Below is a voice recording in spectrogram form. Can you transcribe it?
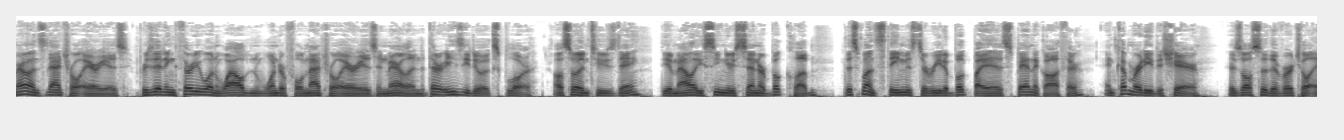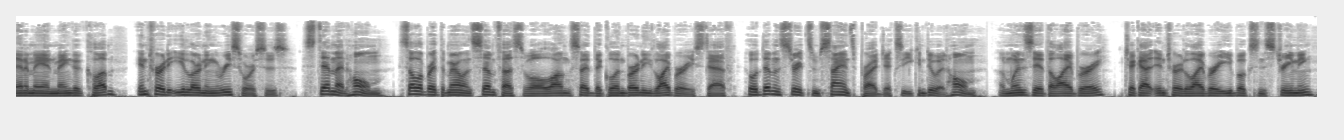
Maryland's natural areas, presenting 31 wild and wonderful natural areas in Maryland that are easy to explore. Also on Tuesday, the O'Malley Senior Center Book Club. This month's theme is to read a book by a Hispanic author and come ready to share. There's also the virtual anime and manga club, intro to e-learning resources, STEM at home, celebrate the Maryland STEM Festival alongside the Glen Burnie Library staff who will demonstrate some science projects that you can do at home. On Wednesday at the library, check out Intro to Library ebooks and streaming,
